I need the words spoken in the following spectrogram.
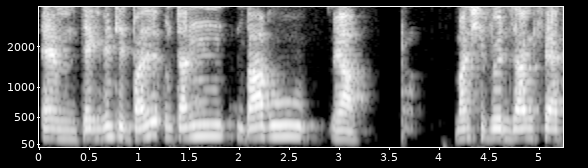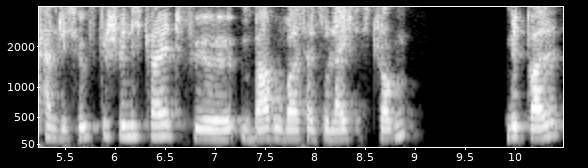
Ähm, der gewinnt den Ball und dann Babu, ja, manche würden sagen, es wäre Akanjis Höchstgeschwindigkeit. Für Babu war es halt so leichtes Joggen mit Ball,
